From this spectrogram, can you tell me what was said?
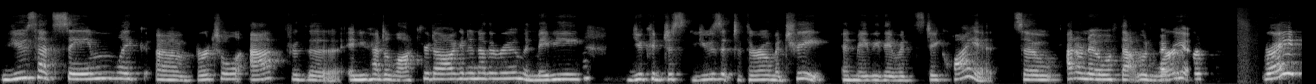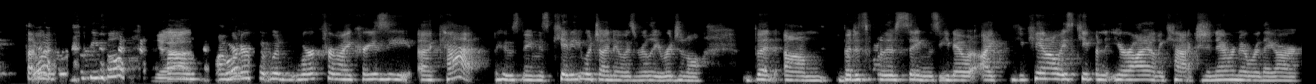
use that same like uh, virtual app for the and you had to lock your dog in another room and maybe you could just use it to throw them a treat and maybe they would stay quiet. So i don't know if that would work for, right that yeah. would work for people. yeah. Um, I wonder if it would work for my crazy uh, cat whose name is Kitty, which I know is really original. But um, but it's one of those things, you know, I you can't always keep an, your eye on a cat because you never know where they are.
